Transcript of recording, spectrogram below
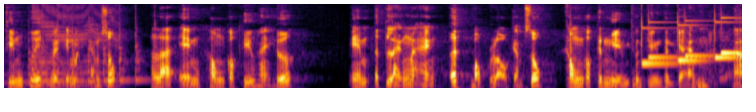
khiếm khuyết về cái mặt cảm xúc. Đó là em không có khiếu hài hước em ít lãng mạn ít bộc lộ cảm xúc không có kinh nghiệm trong chuyện tình cảm.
